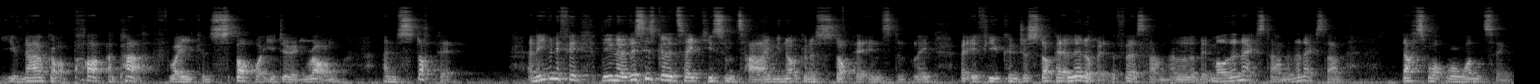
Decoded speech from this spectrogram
you've now got a, path where you can spot what you're doing wrong and stop it and even if it, you know, this is going to take you some time, you're not going to stop it instantly, but if you can just stop it a little bit the first time, then a little bit more the next time, and the next time, that's what we're wanting.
